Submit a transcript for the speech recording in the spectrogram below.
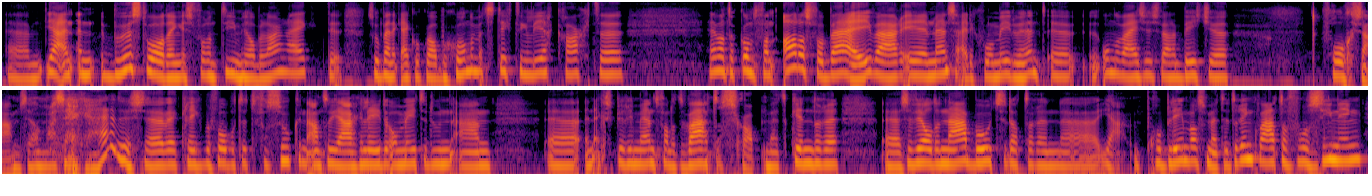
Ehm, ja, en, en bewustwording is voor een team heel belangrijk. Zo ben ik eigenlijk ook wel begonnen met Stichting Leerkrachten. Want er komt van alles voorbij waarin mensen eigenlijk gewoon meedoen. Het onderwijs is wel een beetje volgzaam, zal maar zeggen. Hè? Dus eh we kregen bijvoorbeeld het verzoek een aantal jaar geleden om mee te doen aan eh, een experiment van het waterschap met kinderen. Eh, ze wilden nabootsen dat er een, ja, een probleem was met de drinkwatervoorziening.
